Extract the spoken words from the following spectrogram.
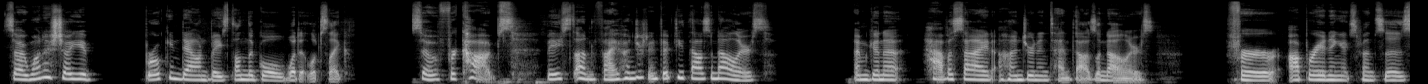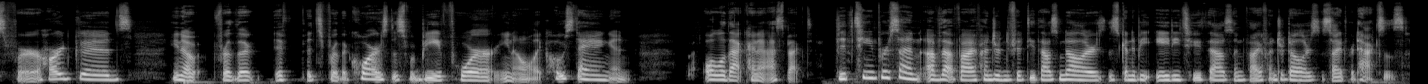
So I want to show you broken down based on the goal what it looks like. So for COGS, based on $550,000, I'm going to have aside $110,000 for operating expenses, for hard goods, you know, for the, if it's for the course, this would be for, you know, like hosting and all of that kind of aspect. 15% of that $550,000 is going to be $82,500 aside for taxes.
